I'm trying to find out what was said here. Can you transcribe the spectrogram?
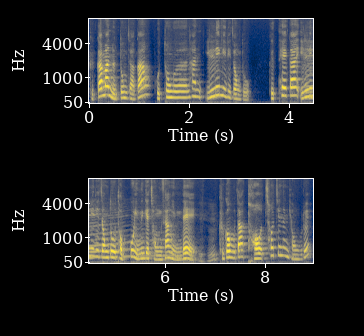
그 까만 눈동자가 보통은 한 1, 2mm 정도 그 태가 1, 2mm 정도 덮고 있는 게 정상인데. 그거보다 더 처지는 경우를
